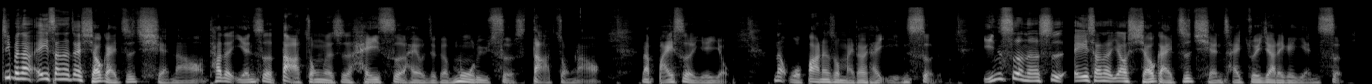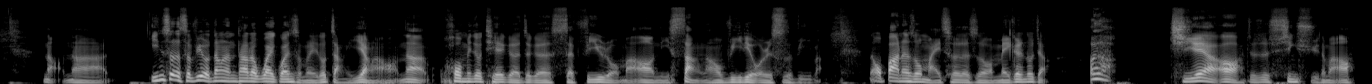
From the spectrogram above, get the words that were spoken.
基本上 A 三呢，在小改之前呢，哦，它的颜色大宗呢是黑色，还有这个墨绿色是大宗了哦。那白色也有。那我爸那时候买到一台银色的，银色呢是 A 三呢要小改之前才追加的一个颜色。那那银色的 Cefiro 当然它的外观什么也都长一样了哦。那后面就贴个这个 Cefiro 嘛，哦，你上然后 V 六二四 V 嘛。那我爸那时候买车的时候，每个人都讲，哎呀，企业啊，哦，就是姓徐的嘛，啊、哦。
